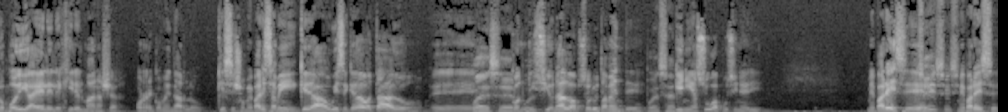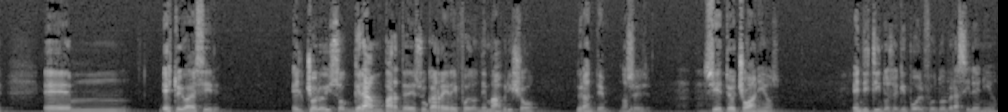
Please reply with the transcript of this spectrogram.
no podía él elegir el manager o recomendarlo. ¿Qué sé yo? Me parece a mí, queda, hubiese quedado atado. eh, Puede ser, Condicionado absolutamente. Puede ser. Guiñazú a Pusineri. Me parece, ¿eh? Sí, sí, sí. Me parece. Eh, esto iba a decir. El Cholo hizo gran parte de su carrera y fue donde más brilló durante, no sé, 7, 8 años en distintos equipos del fútbol brasileño.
